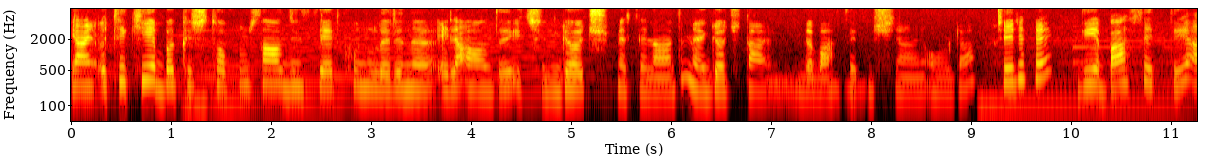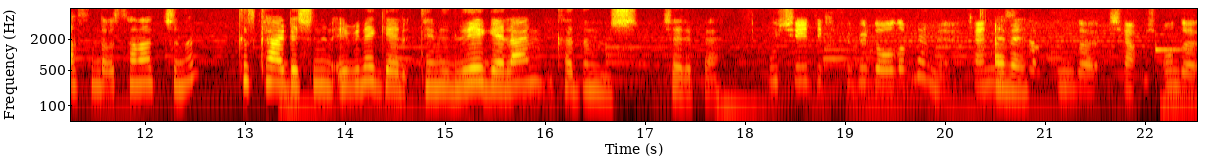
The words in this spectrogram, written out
Yani ötekiye bakış, toplumsal cinsiyet konularını ele aldığı için göç mesela değil mi? Göçten de bahsetmiş yani orada. Şerife diye bahsettiği aslında o sanatçının kız kardeşinin evine gel temizliğe gelen kadınmış Şerife. Bu şeydeki figür de olabilir mi? Kendisi Evet. aslında şey yapmış, onu da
